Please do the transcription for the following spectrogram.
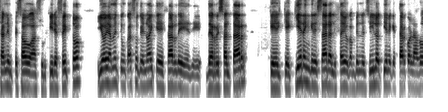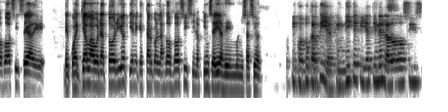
han empezado a surgir efecto. Y obviamente un caso que no hay que dejar de, resaltar, que el que quiera ingresar al Estadio Campeón del Siglo tiene que estar con las dos dosis, sea de, cualquier laboratorio, tiene que estar con las dos dosis y los 15 días de inmunización. Y con tu cartilla, que indique que ya tienes las dos dosis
